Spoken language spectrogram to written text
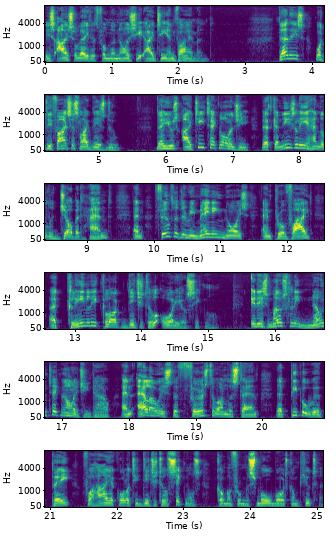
is isolated from the noisy IT environment. That is what devices like this do. They use IT technology that can easily handle the job at hand and filter the remaining noise and provide a cleanly clocked digital audio signal. It is mostly known technology now and Allo is the first to understand that people will pay for higher quality digital signals coming from a small board computer.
